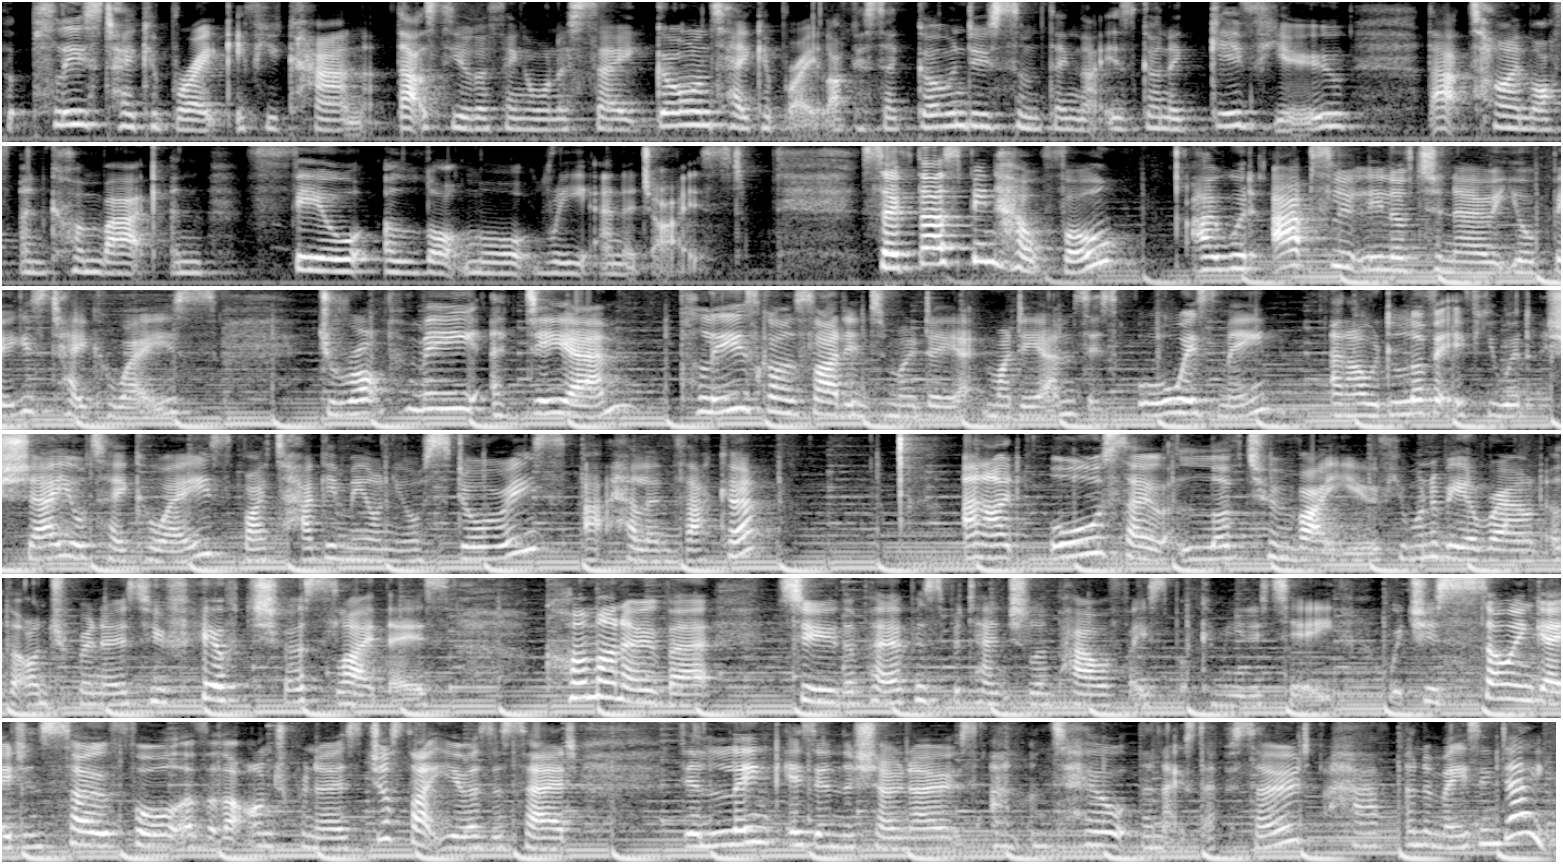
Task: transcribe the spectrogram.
but please take a break if you can. That's the other thing I want to say. Go and take a break. Like I said, go and do something that is going to give you that time off and come back and feel a lot more re energized. So, if that's been helpful, I would absolutely love to know your biggest takeaways. Drop me a DM. Please go and slide into my, my DMs. It's always me. And I would love it if you would share your takeaways by tagging me on your stories at Helen Thacker. And I'd also love to invite you, if you want to be around other entrepreneurs who feel just like this, come on over to the Purpose, Potential, and Power Facebook community, which is so engaged and so full of other entrepreneurs just like you, as I said. The link is in the show notes. And until the next episode, have an amazing day.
